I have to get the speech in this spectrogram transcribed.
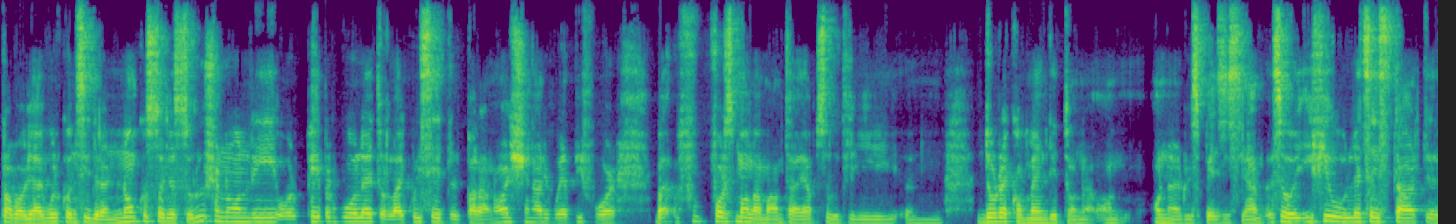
probably I will consider a non-custodial solution only or paper wallet or like we said the paranoid scenario we had before but f- for small amount I absolutely um, don't recommend it on on on a risk basis. Yeah. So if you let's say start uh,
